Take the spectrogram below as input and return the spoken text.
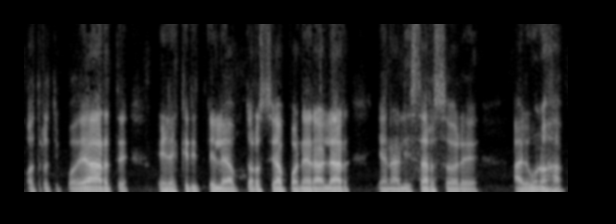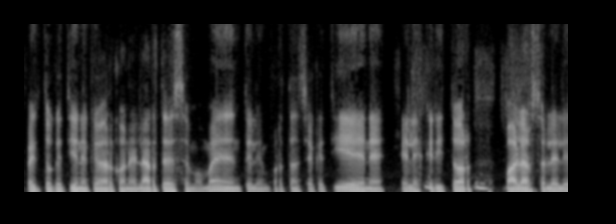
otro tipo de arte. El, el autor se va a poner a hablar y analizar sobre algunos aspectos que tiene que ver con el arte de ese momento y la importancia que tiene. El escritor va a hablar sobre la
